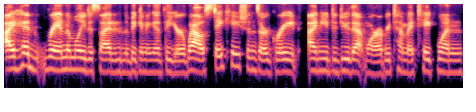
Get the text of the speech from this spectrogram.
I had randomly decided in the beginning of the year, wow, staycations are great. I need to do that more. Every time I take one,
